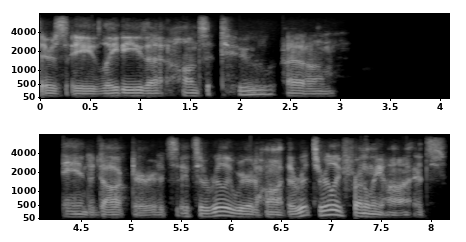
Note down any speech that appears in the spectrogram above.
there's a lady that haunts it too, um, and a doctor. It's it's a really weird haunt. The- It's a really friendly haunt. It's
